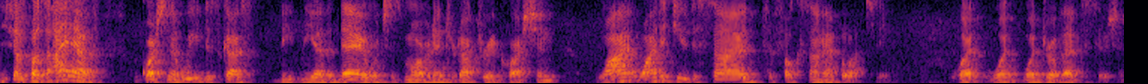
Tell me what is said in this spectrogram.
Jeanne Paz, I have a question that we discussed the, the other day, which is more of an introductory question. Why, why did you decide to focus on epilepsy? What, what, what drove that decision?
